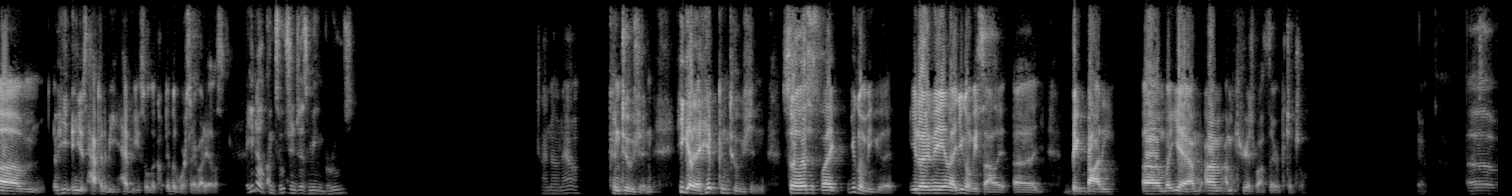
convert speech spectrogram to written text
Um, he he just happened to be heavy, so it looked, it looked worse than everybody else. You know, contusion just mean bruise. I know now. Contusion. He got a hip contusion, so it's just like you're gonna be good. You know what I mean? Like you're gonna be solid. Uh, big body. Um, but yeah, I'm I'm I'm curious about their potential. Yeah. Uh,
